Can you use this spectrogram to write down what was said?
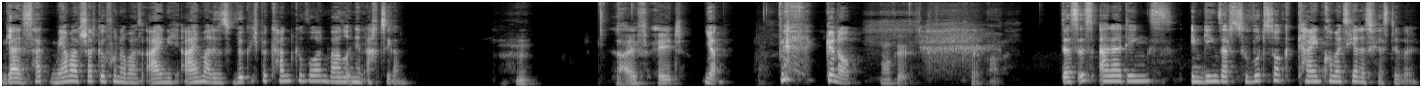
ja, es hat mehrmals stattgefunden, aber es eigentlich einmal ist es wirklich bekannt geworden, war so in den 80ern. Mhm. Live Aid? Ja. genau. Okay. Ahnung. Das ist allerdings im Gegensatz zu Woodstock kein kommerzielles Festival,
